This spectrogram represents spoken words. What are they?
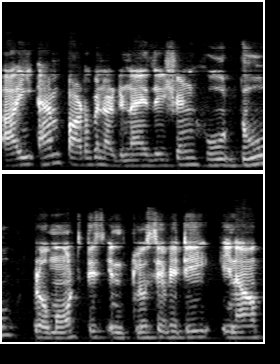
I am part of an organization who do promote this inclusivity in a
